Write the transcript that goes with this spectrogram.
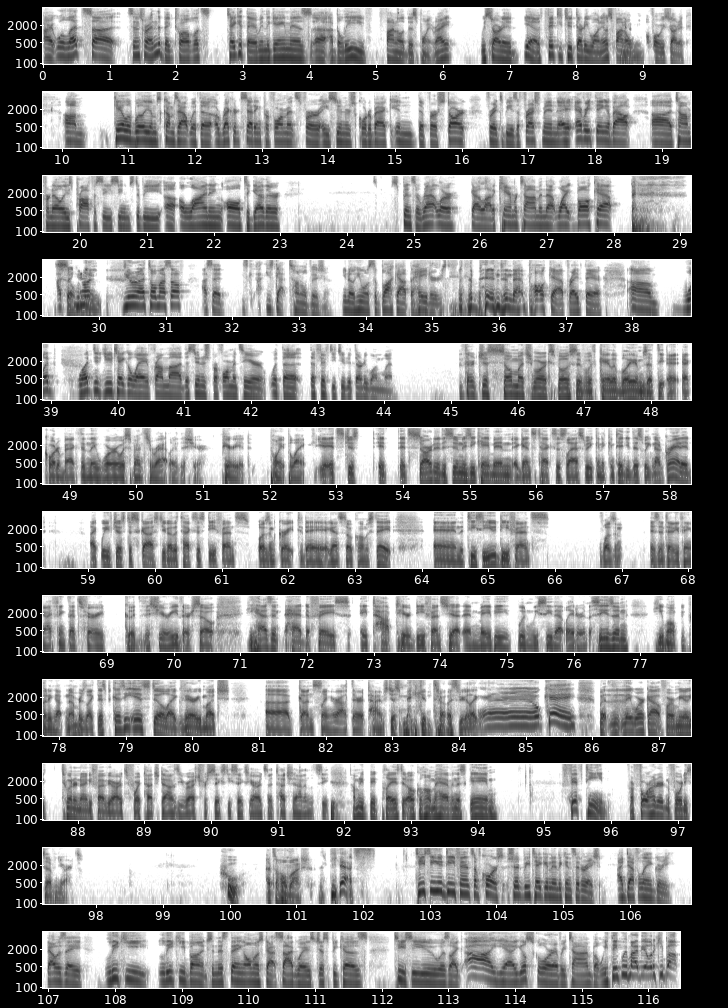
All right. Well, let's uh since we're in the Big 12, let's take it there. I mean, the game is uh, I believe final at this point, right? We started, yeah, 52-31. It was final before we started. Um Caleb Williams comes out with a, a record-setting performance for a Sooners quarterback in the first start. For it to be as a freshman, everything about uh, Tom Fornelli's prophecy seems to be uh, aligning all together. Spencer Rattler got a lot of camera time in that white ball cap. I so said, you know, what, you know what I told myself? I said he's he's got tunnel vision. You know, he wants to block out the haters with the bend in that ball cap right there. Um, what what did you take away from uh, the Sooners' performance here with the the fifty two to thirty one win? They're just so much more explosive with Caleb Williams at the at, at quarterback than they were with Spencer Rattler this year. Period. Point blank. It's just it it started as soon as he came in against Texas last week and it continued this week. Now, granted, like we've just discussed, you know, the Texas defense wasn't great today against Oklahoma State, and the TCU defense wasn't isn't anything I think that's very good this year either. So he hasn't had to face a top tier defense yet. And maybe when we see that later in the season, he won't be putting up numbers like this because he is still like very much a gunslinger out there at times, just making throws where you're like, eh, okay. But th- they work out for him. You know, 295 yards, four touchdowns. He rushed for 66 yards and a touchdown. And let's see, how many big plays did Oklahoma have in this game? 15 for 447 yards. Whew, that's a whole bunch. yes. TCU defense, of course, should be taken into consideration. I definitely agree. That was a leaky, leaky bunch, and this thing almost got sideways just because TCU was like, ah, yeah, you'll score every time, but we think we might be able to keep up.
